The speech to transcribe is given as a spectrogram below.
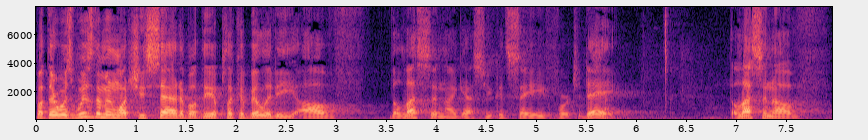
But there was wisdom in what she said about the applicability of the lesson, I guess you could say, for today. The lesson of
